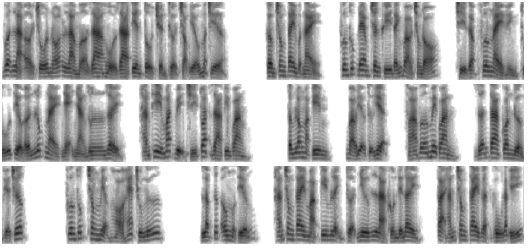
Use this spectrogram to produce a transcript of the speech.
vẫn là ở chỗ nó là mở ra hồ gia tiên tổ truyền thừa trọng yếu mật chìa cầm trong tay vật này, phương thúc đem chân khí đánh vào trong đó, chỉ gặp phương này hình thú tiểu ấn lúc này nhẹ nhàng run rẩy, hắn thi mắt vị trí toát ra kim quang. Tâm long mặc kim, bảo điệu tự hiện, phá vỡ mê quan, dẫn ta con đường phía trước. Phương thúc trong miệng hò hét chú ngữ. Lập tức ông một tiếng, hắn trong tay mặc kim lệnh tựa như là khốn đến đây, tại hắn trong tay gật gù đắc ý,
